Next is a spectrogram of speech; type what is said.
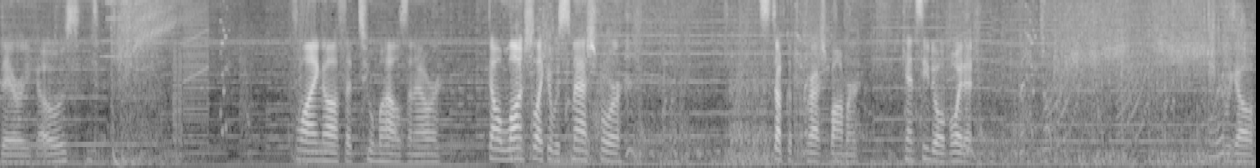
there he goes. Flying off at two miles an hour. Got launched like it was Smash 4. It's stuck with the Crash Bomber. Can't seem to avoid it. Here we go.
